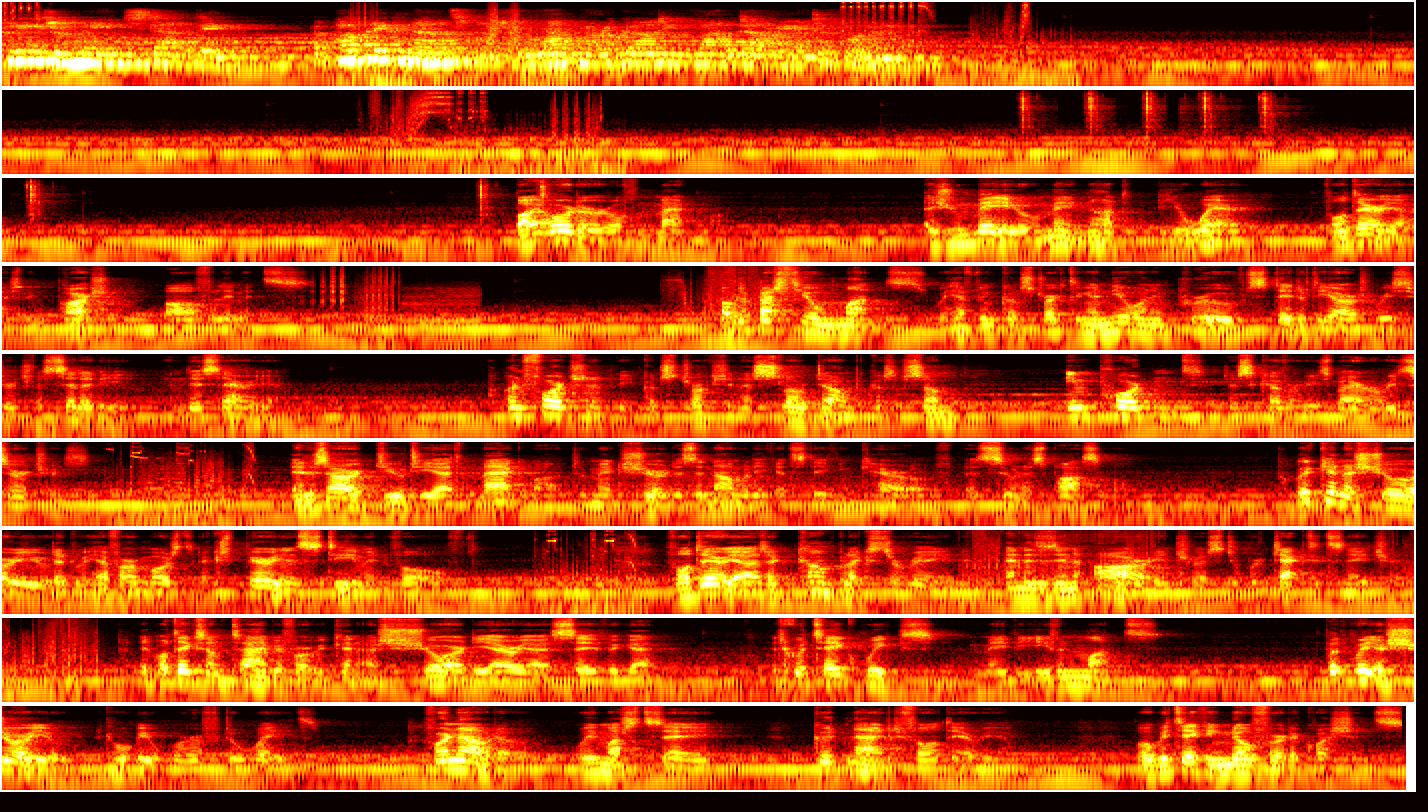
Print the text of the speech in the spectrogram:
Please remain standing. A public announcement from Magma regarding Valdaria to follow. By order of Magma. As you may or may not be aware, Valdaria has been partially off limits. Over the past few months, we have been constructing a new and improved state-of-the-art research facility in this area. Unfortunately, construction has slowed down because of some important discoveries by our researchers. It is our duty at Magma to make sure this anomaly gets taken care of as soon as possible. We can assure you that we have our most experienced team involved. Valdaria is a complex terrain, and it is in our interest to protect its nature. It will take some time before we can assure the area is safe again. It could take weeks, maybe even months. But we assure you, it will be worth the wait. For now, though, we must say good night, Valdaria. We'll be taking no further questions.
